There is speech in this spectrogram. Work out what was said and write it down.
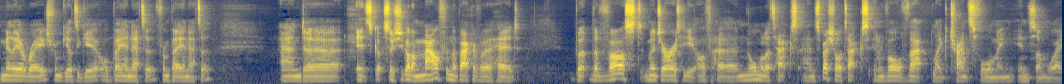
Milia Rage from Guilty Gear or Bayonetta from Bayonetta. And uh, it's got so she's got a mouth in the back of her head, but the vast majority of her normal attacks and special attacks involve that like transforming in some way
